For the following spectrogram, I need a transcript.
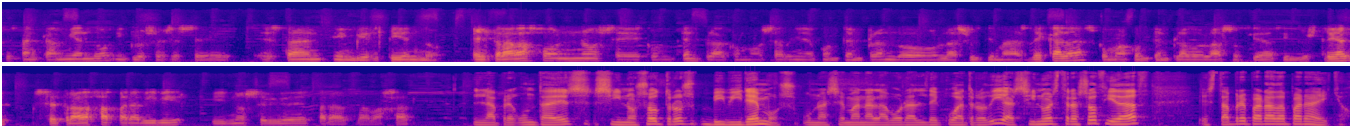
se están cambiando, incluso se, están invirtiendo. El trabajo no se contempla como se ha venido contemplando las últimas décadas, como ha contemplado la sociedad industrial. Se trabaja para vivir y no se vive para trabajar. La pregunta es si nosotros viviremos una semana laboral de cuatro días, si nuestra sociedad está preparada para ello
